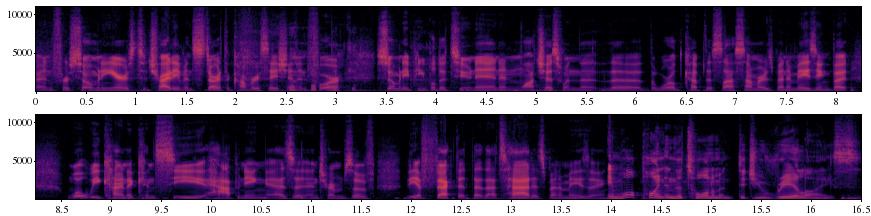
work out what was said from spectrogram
and for so many years to try to even start the conversation and for so many people to tune in and watch us when the, the, the World Cup this last summer has been amazing. But what we kind of can see happening as a, in terms of the effect that, that that's had has been amazing. In what point in the tournament did you realize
